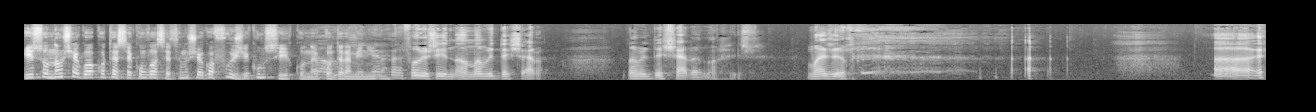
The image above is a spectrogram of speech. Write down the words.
Isso não chegou a acontecer com você. Você não chegou a fugir com o circo, né? Não, quando era não menina? a Fugir, não, não me deixaram. Não me deixaram, não fiz. Mas eu. Ai.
